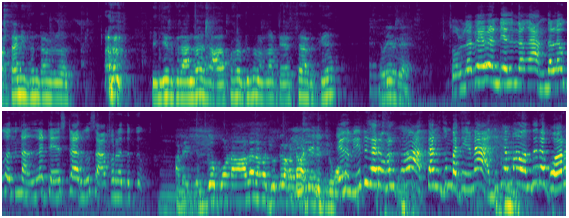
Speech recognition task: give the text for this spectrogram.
பட்டாணி சுண்டல் செஞ்சுருக்குறாங்க. சாப்பிட்றதுக்கு நல்லா டேஸ்ட்டாக இருக்குது எப்படி இருக்கு? சொல்லவே வேண்டியது இல்லைங்க அந்த அளவுக்கு வந்து நல்ல டேஸ்டா இருக்கும் சாப்பிட்றதுக்கு. ஆனா எங்க போனாலும் நாங்க சுண்டலை கண்டா அடி வச்சிருவோம். எங்க வீட்டுக்காரவங்களுக்கும் அத்தானுக்கும் பாத்தீங்கன்னா அதிகமா வந்து நான் போற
